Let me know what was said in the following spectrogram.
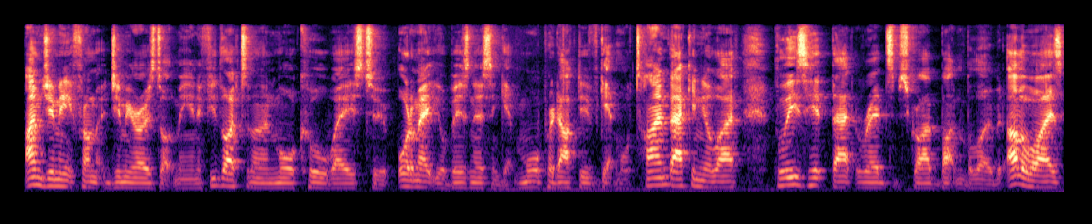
I'm Jimmy from jimmyrose.me, and if you'd like to learn more cool ways to automate your business and get more productive, get more time back in your life, please hit that red subscribe button below. But otherwise,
